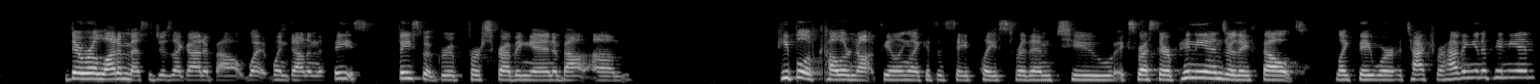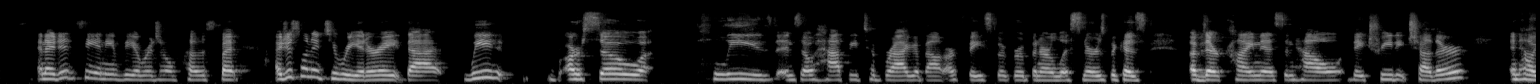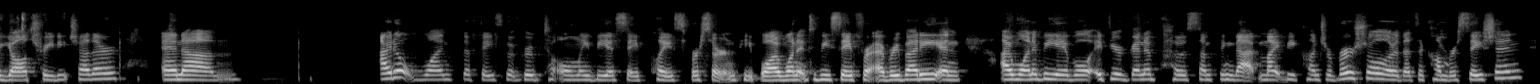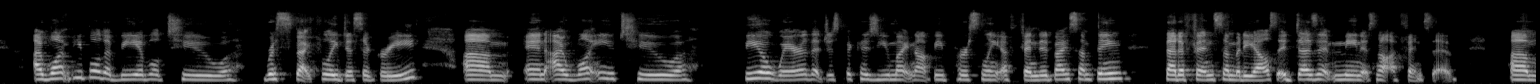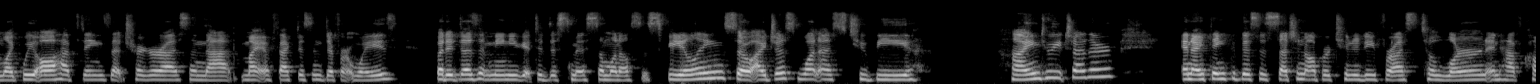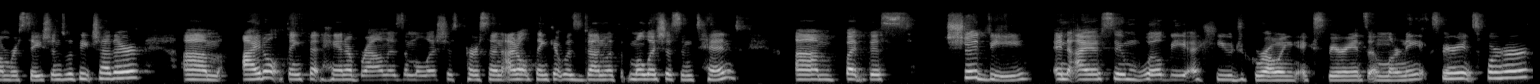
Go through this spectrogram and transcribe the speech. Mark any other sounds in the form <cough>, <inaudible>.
there were a lot of messages I got about what went down in the face Facebook group for scrubbing in about um, people of color not feeling like it's a safe place for them to express their opinions or they felt like they were attacked for having an opinion. And I didn't see any of the original posts, but I just wanted to reiterate that we are so pleased and so happy to brag about our Facebook group and our listeners because of their kindness and how they treat each other and how y'all treat each other. And um, I don't want the Facebook group to only be a safe place for certain people. I want it to be safe for everybody. And I want to be able, if you're going to post something that might be controversial or that's a conversation, I want people to be able to respectfully disagree. Um, and I want you to be aware that just because you might not be personally offended by something that offends somebody else, it doesn't mean it's not offensive. Um, like we all have things that trigger us and that might affect us in different ways, but it doesn't mean you get to dismiss someone else's feelings. So I just want us to be kind to each other. And I think this is such an opportunity for us to learn and have conversations with each other. Um, I don't think that Hannah Brown is a malicious person. I don't think it was done with malicious intent. Um, but this should be and I assume will be a huge growing experience and learning experience for her.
